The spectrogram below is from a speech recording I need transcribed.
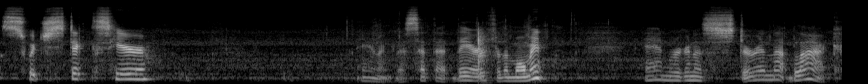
switch sticks here. Going to set that there for the moment. And we're going to stir in that black.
